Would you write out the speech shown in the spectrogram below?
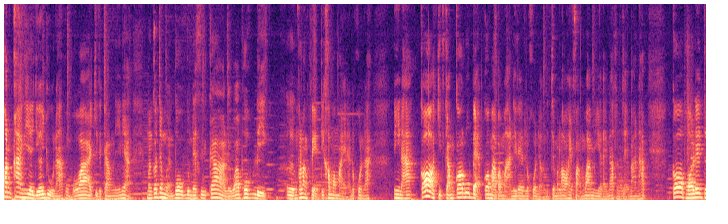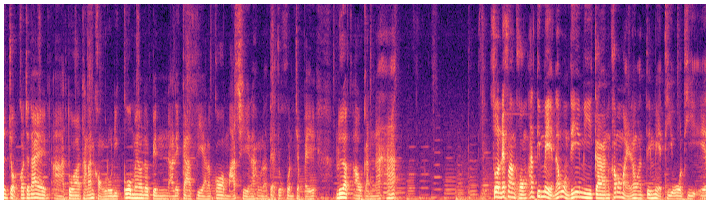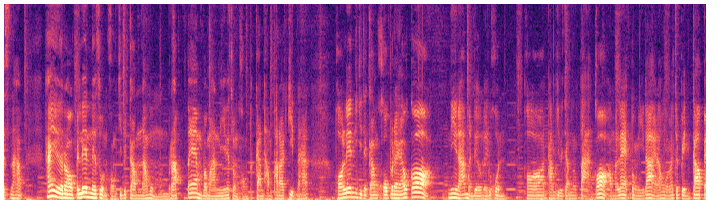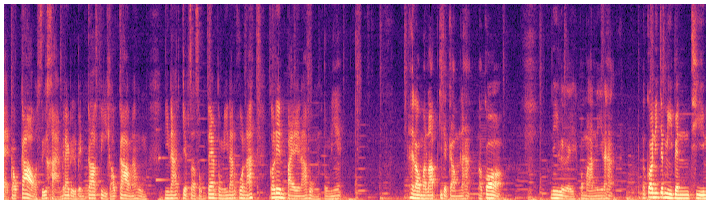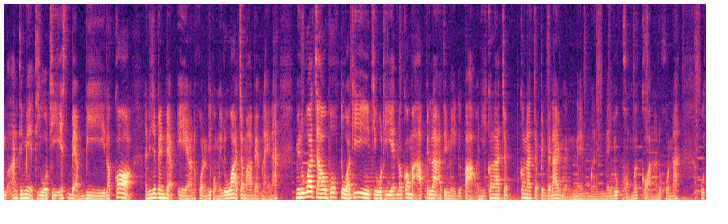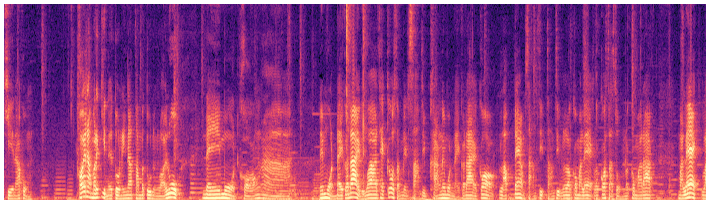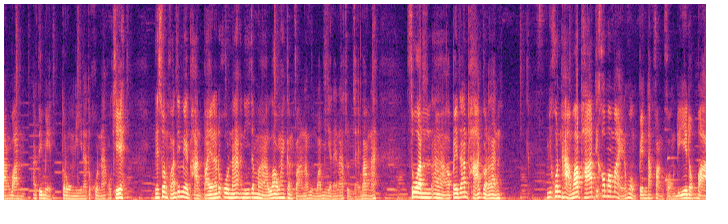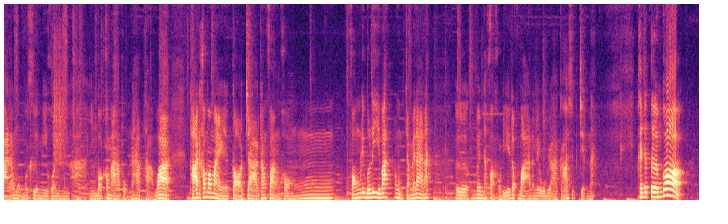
ค่อนข้างที่จะเยอะอยู่นะ ผมเพราะว่ากิจกรรมนี้เนี่ยมันก็จะเหมือนพวกบุนเดสลิก้าหรือว่าพวกลีกเอิงฝรั่งเศสที่เข้ามาใหม่นะทุกคนนะนี่นะฮะก็กิจกรรมก็รูปแบบก็มาประมาณนี้เลยทุกคนเดี๋ยวจะมาเล่าให้ฟังว่ามีอะไรน่าสนใจบ้างนะครับก็พอเล่นจนจบก็จะได้อ่าตัวทางด้านของโรดิโก้ไม่ว่าจะเป็นอาเลกาเซียแล้วก็มาเชนะครับแล้วแต่ทุกคนจะไปเลือกเอากันนะฮะส่วนในฝั่งของอันติเมตนะผมที่มีการเข้ามาใหม่นะอันติเมต TOTS นะครับ ให้เราไปเล่นในส่วนของกิจกรรมนะครับผมรับแต้มประมาณนี้ในส่วนของการทำภารกิจนะฮะพอเล่นกิจกรรมครบแล้วก็นี่นะเหมือนเดิมเลยทุกคน พอทำกิจกรรมต่างๆ ก็เอามาแลกตรงนี้ได้นะผมว่าจะเป็น 9899 ซื้อขายไม่ได้หรือเป็น 9499 นะผมนี่นะเก็บสะสมแต้มตรงนี้นะทุกคนนะก็เล่นไปนะผมตรงนี้ ให้เรามารับกิจกรรมนะฮะแล้วก็ นี่เลยประมาณนี้นะฮะ แล้วก็อันนี้จะมีเป็นทีม Ultimate TOTS แบบ B แล้วก็อันนี้จะเป็นแบบ A นะทุกคน อันนี้ผมไม่รู้ว่าจะมาแบบไหนนะ ไม่รู้ว่าจะเอาพวกตัวที่ TOTS แล้วก็มาอัพเป็นล่า Ultimate หรือเปล่า อันนี้ก็น่าจะก็น่าจะเป็นไปได้เหมือนในเหมือนในยุคของเมื่อก่อนนะทุกคนนะ โอเคนะผมเขาให้ทำภารกิจในตัวนี้นะทำประตู 100 ลูก ในโหมดของอ่า ในหมดใดก็ได้หรือว่าแท็กเกิลสำเร็จ 30 ครั้งในหมดไหนก็ได้ ก็รับแต้ม 30 30 แล้วเราก็มาแลกแล้วก็สะสมแล้วก็มารากมาแลกรางวัลอัลติเมตตรงนี้นะทุกคนนะโอเค ในส่วนของอัลติเมตผ่านไปนะทุกคนนะ อันนี้จะมาเล่าให้กันฟังนะผมว่ามีอะไรน่าสนใจบ้างนะ ส่วนอ่าเอาไปด้านพาร์ทก่อนแล้วกัน มีคนถามว่าพาร์ทที่เข้ามาใหม่นะผมเป็นทางฝั่งของดีเอด็อกบาร์นะผมเมื่อคืนมีคนอ่าอินบ็อกเข้ามาหาผมนะครับถามว่าพาร์ทเข้ามาใหม่ต่อจากทางฝั่งของ ฟองลิเบอรี่ปะถ้าผมจำไม่ได้นะ เออ เป็นทางฝั่งของดีเอ็นด็อกบาร์นะใน OVR 97นะ ใครจะเติมก็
